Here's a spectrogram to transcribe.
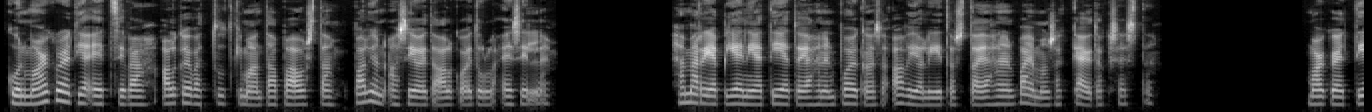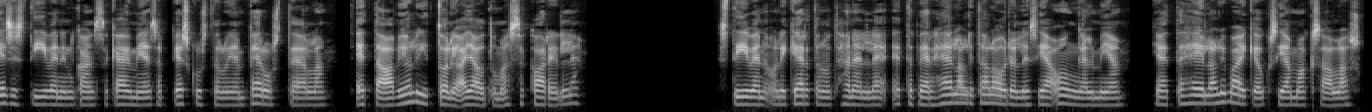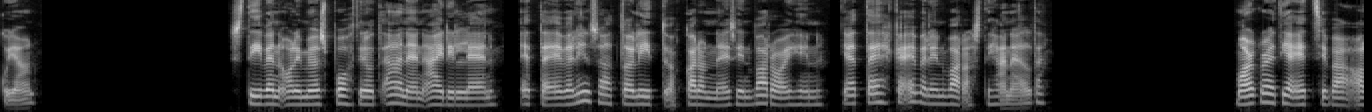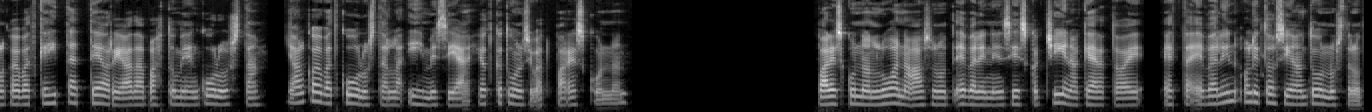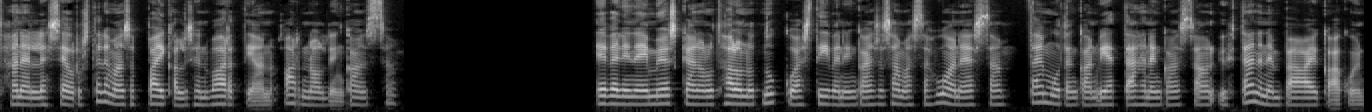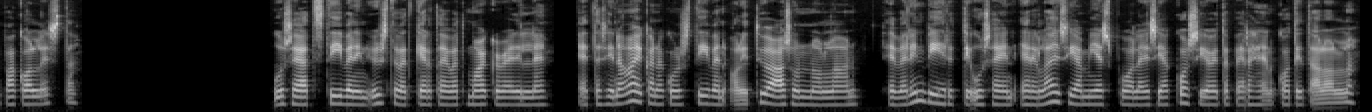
Kun Margaret ja etsivä alkoivat tutkimaan tapausta, paljon asioita alkoi tulla esille. Hämäriä pieniä tietoja hänen poikansa avioliitosta ja hänen vaimonsa käytöksestä. Margaret tiesi Stevenin kanssa käymiensä keskustelujen perusteella, että avioliitto oli ajautumassa karille. Steven oli kertonut hänelle, että perheellä oli taloudellisia ongelmia ja että heillä oli vaikeuksia maksaa laskujaan. Steven oli myös pohtinut ääneen äidilleen, että Evelin saattoi liittyä kadonneisiin varoihin ja että ehkä Evelin varasti häneltä. Margaret ja etsivä alkoivat kehittää teoriaa tapahtumien kulusta ja alkoivat kuulustella ihmisiä, jotka tunsivat pariskunnan. Pariskunnan luona asunut Evelinin sisko Gina kertoi, että Evelin oli tosiaan tunnustanut hänelle seurustelemansa paikallisen vartijan Arnoldin kanssa. Evelin ei myöskään ollut halunnut nukkua Stevenin kanssa samassa huoneessa tai muutenkaan viettää hänen kanssaan yhtään enempää aikaa kuin pakollista. Useat Stevenin ystävät kertoivat Margaretille, että siinä aikana kun Steven oli työasunnollaan, Evelin viihdytti usein erilaisia miespuoleisia kosioita perheen kotitalolla.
